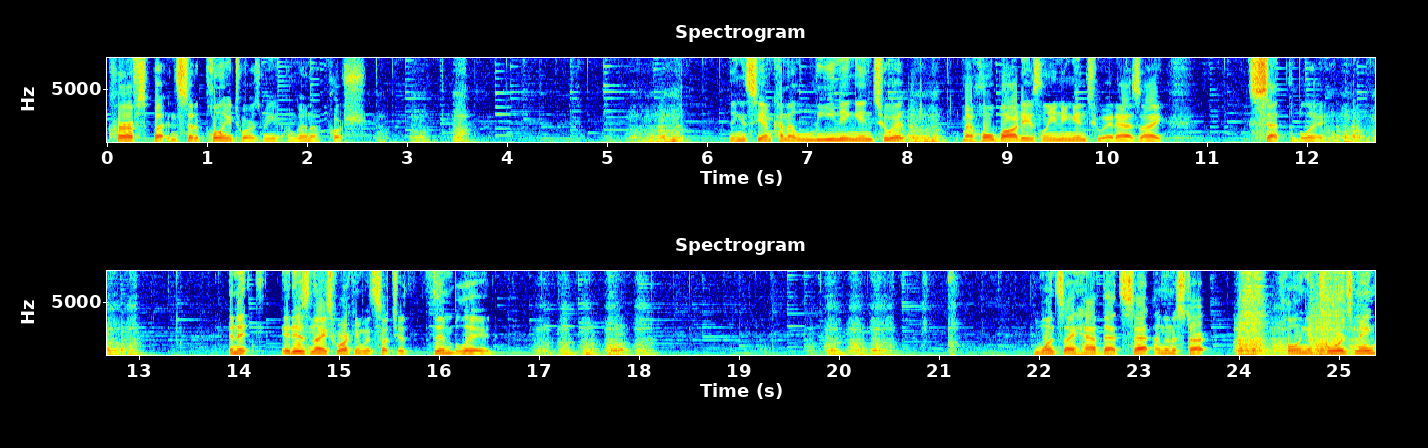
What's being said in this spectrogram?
kerfs, but instead of pulling it towards me, I'm going to push. You can see I'm kind of leaning into it. My whole body is leaning into it as I set the blade. And it, it is nice working with such a thin blade. Once I have that set, I'm going to start pulling it towards me.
